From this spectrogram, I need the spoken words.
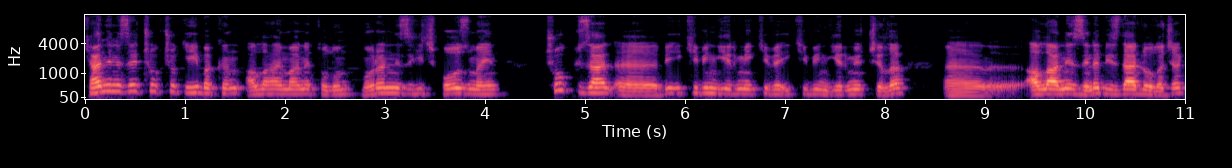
kendinize çok çok iyi bakın. Allah'a emanet olun. Moralinizi hiç bozmayın. Çok güzel, eee, bir 2022 ve 2023 yılı, eee, Allah'ın izniyle bizlerle olacak.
